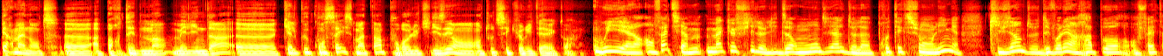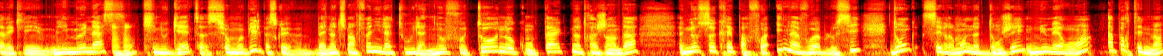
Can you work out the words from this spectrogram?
permanente euh, à portée de main. Mélinda, euh, quelques conseils ce matin pour l'utiliser en, en toute sécurité avec toi. Oui, alors en fait, il y a McAfee, le leader mondial de la protection en ligne, qui vient de dévoiler un rapport en fait avec les, les menaces Mhm. qui nous guettent sur mobile, parce que bah, notre smartphone, il a tout, il a nos photos, nos contacts, notre agenda, nos secrets parfois inavouables aussi. Donc, c'est vraiment notre danger numéro un à portée de main.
